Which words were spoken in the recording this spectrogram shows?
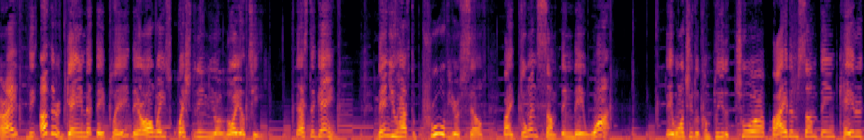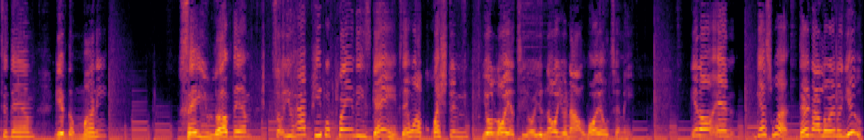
All right. The other game that they play, they're always questioning your loyalty. That's the game. Then you have to prove yourself by doing something they want. They want you to complete a chore, buy them something, cater to them, give them money, say you love them. So you have people playing these games. They want to question your loyalty or you know you're not loyal to me. You know, and guess what? They're not loyal to you.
